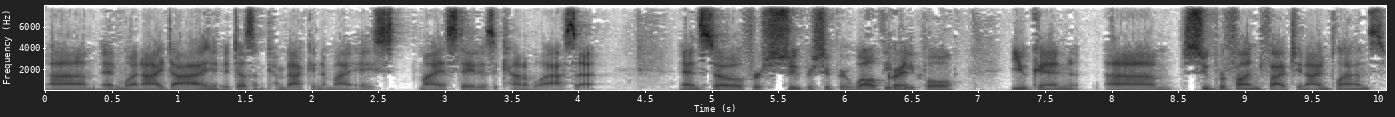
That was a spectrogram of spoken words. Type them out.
Um, and when I die, it doesn't come back into my my estate as a countable asset. And so for super super wealthy Great. people, you can um, super fund 529 plans.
